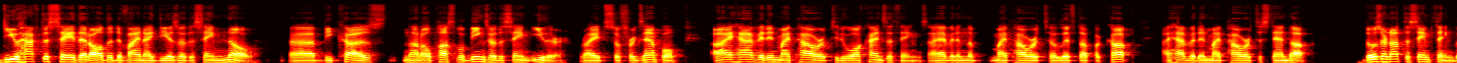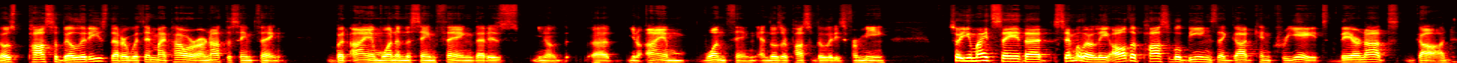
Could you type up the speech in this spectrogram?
do you have to say that all the divine ideas are the same? No, uh, because not all possible beings are the same either, right? So, for example, I have it in my power to do all kinds of things. I have it in the, my power to lift up a cup. I have it in my power to stand up. Those are not the same thing. Those possibilities that are within my power are not the same thing. But I am one and the same thing. That is, you know, uh, you know, I am one thing, and those are possibilities for me. So you might say that similarly, all the possible beings that God can create, they are not God.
